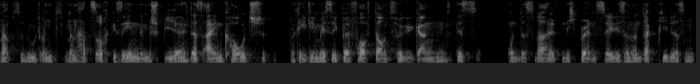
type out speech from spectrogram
Absolut. Und man hat es auch gesehen im Spiel, dass ein Coach regelmäßig bei Fourth Downs für gegangen ist. Und das war halt nicht Brandon Staley, sondern Doug Peterson.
